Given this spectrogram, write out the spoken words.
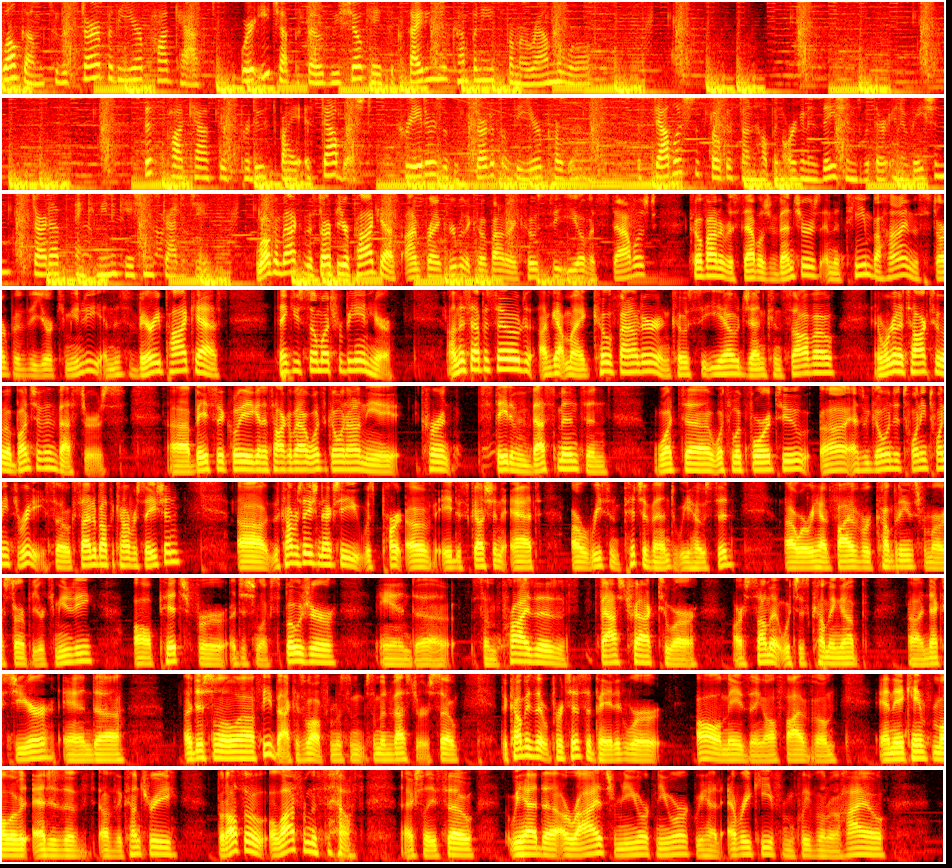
Welcome to the Startup of the Year podcast, where each episode we showcase exciting new companies from around the world. This podcast is produced by Established, creators of the Startup of the Year program. Established is focused on helping organizations with their innovation, startup, and communication strategies. Welcome back to the Startup of the Year podcast. I'm Frank Gruber, the co founder and co CEO of Established co founder of Established Ventures, and the team behind the Startup of the Year community and this very podcast. Thank you so much for being here. On this episode, I've got my co founder and co CEO, Jen Consalvo, and we're going to talk to a bunch of investors. Uh, basically, going to talk about what's going on in the current state of investment and what uh, what to look forward to uh, as we go into 2023. So excited about the conversation. Uh, the conversation actually was part of a discussion at our recent pitch event we hosted uh, where we had five of our companies from our Startup of the Year community all pitch for additional exposure and uh, some prizes, fast track to our, our summit, which is coming up uh, next year, and uh, additional uh, feedback as well from some, some investors. So the companies that participated were all amazing, all five of them, and they came from all over the edges of, of the country, but also a lot from the South, actually. So we had uh, Arise from New York, New York. We had Every Key from Cleveland, Ohio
